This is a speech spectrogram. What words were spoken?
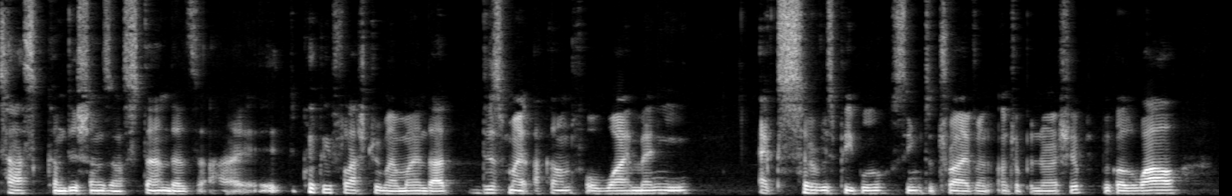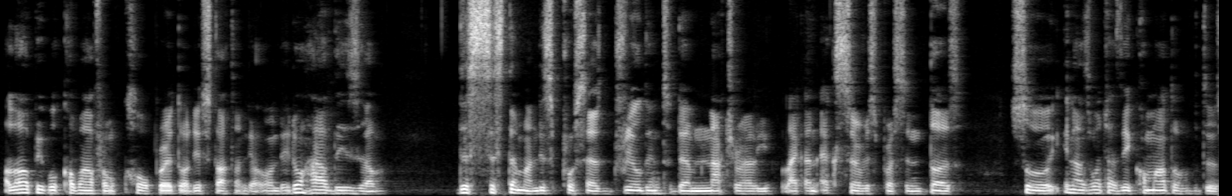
task conditions and standards, I, it quickly flashed through my mind that this might account for why many ex service people seem to thrive in entrepreneurship because while a lot of people come out from corporate or they start on their own, they don't have these um, this system and this process drilled into them naturally like an ex service person does. So, in as much as they come out of the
